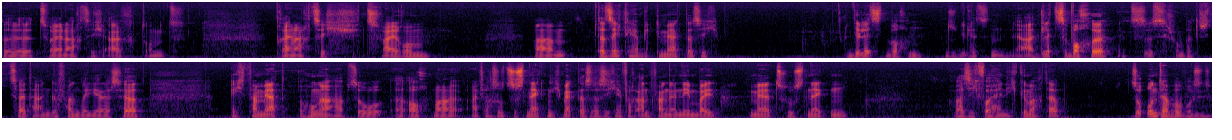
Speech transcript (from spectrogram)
äh, 82,8 und 83,2 rum. Ähm, tatsächlich habe ich gemerkt, dass ich die letzten Wochen, also die letzten, ja, die letzte Woche, jetzt ist schon die zweite angefangen, wenn ihr das hört, echt vermehrt Hunger habe, so äh, auch mal einfach so zu snacken. Ich merke das, dass ich einfach anfange, nebenbei mehr zu snacken, was ich vorher nicht gemacht habe. So unterbewusst. Mhm.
